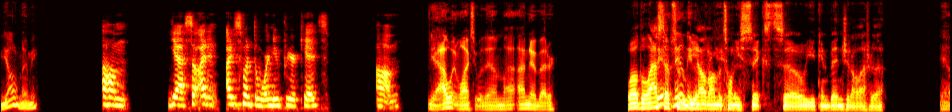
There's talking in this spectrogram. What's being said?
Y'all don't know me. Um, yeah. So I didn't. I just wanted to warn you for your kids. Um, Yeah, I wouldn't watch it with them. I, I know better. Well, the last They- they episode don't will be out like on the Halo. 26th, so you can binge it all after that. Yeah,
